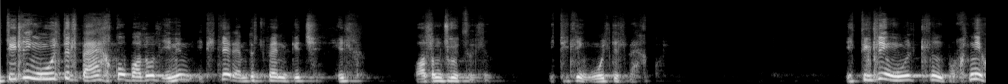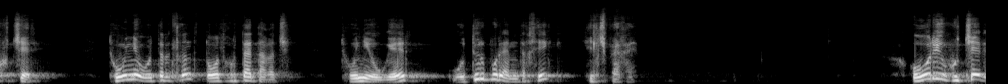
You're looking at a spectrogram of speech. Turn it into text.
Итгэлийн үйлдэл байхгүй болвол энэ нь итгэлээр амьдарч байна гэж хэлэх боломжгүй зүйл юм. Итгэлийн үйлдэл байхгүй. Итгэлийн үйлдэл нь Бурхны хүчээр түүний удирдлаганд дуулууртай дагаж түүний үгээр өдөр бүр амьдрахыг хэлж байгаа юм. Өөрийн хүчээр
